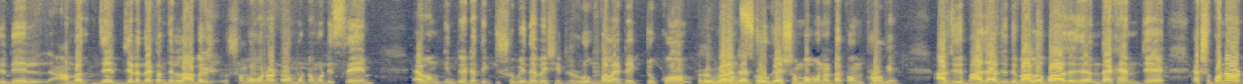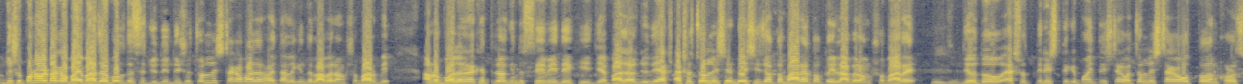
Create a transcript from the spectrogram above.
যদি আমরা যে যেটা দেখলাম যে লাভের সম্ভাবনাটা মোটামুটি সেম এবং কিন্তু এটাতে একটু সুবিধা বেশি। এটা রোগ বালাইটা একটু কম রোগবালাইটা কম। স্ট্রোকের সম্ভাবনাটা কম। থাকে। আর যদি বাজার যদি ভালো পাওয়া যায় যেমন দেখেন যে একশো পনেরো দুশো পনেরো টাকা ভাই বাজার বলতেছে যদি দুশো চল্লিশ টাকা বাজার হয় তাহলে কিন্তু লাভের অংশ বাড়বে। আমরা ব্রয়লারের ক্ষেত্রেও কিন্তু সেমই দেখি যে বাজার যদি একশো চল্লিশের বেশি যত বাড়ে ততই লাভের অংশ বাড়ে। যেহেতু একশো তিরিশ থেকে পঁয়ত্রিশ টাকা বা চল্লিশ টাকা উৎপাদন খরচ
